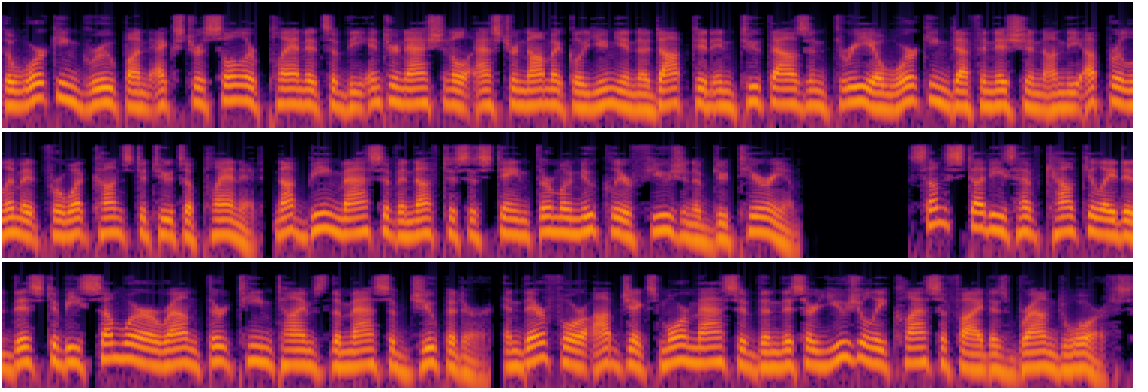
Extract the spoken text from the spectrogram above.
The Working Group on Extrasolar Planets of the International Astronomical Union adopted in 2003 a working definition on the upper limit for what constitutes a planet, not being massive enough to sustain thermonuclear nuclear fusion of deuterium. Some studies have calculated this to be somewhere around 13 times the mass of Jupiter, and therefore objects more massive than this are usually classified as brown dwarfs.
